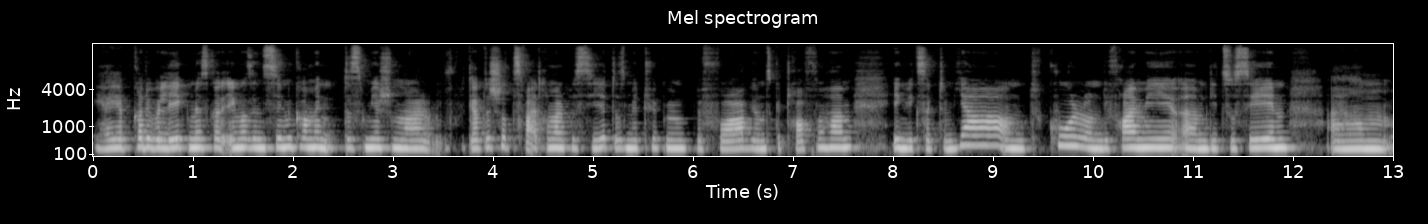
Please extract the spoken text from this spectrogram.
Ja, ich habe gerade überlegt, mir ist gerade irgendwas in den Sinn gekommen, dass mir schon mal, ich glaube, das ist schon zwei, dreimal passiert, dass mir Typen, bevor wir uns getroffen haben, irgendwie gesagt haben, ja und cool und ich freue mich, ähm, die zu sehen. Ähm,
